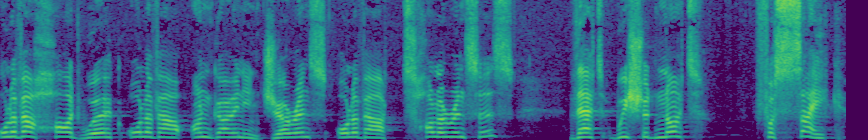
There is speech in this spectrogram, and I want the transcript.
all of our hard work, all of our ongoing endurance, all of our tolerances, that we should not forsake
